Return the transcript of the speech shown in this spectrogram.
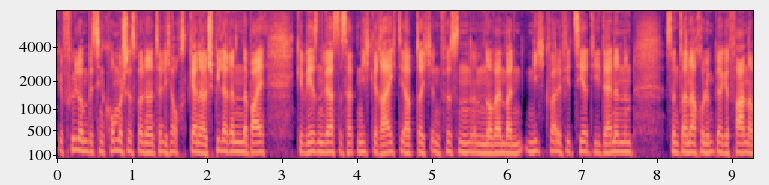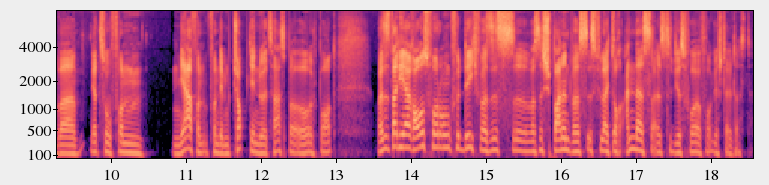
Gefühl ein bisschen komisch ist, weil du natürlich auch gerne als Spielerin dabei gewesen wärst. Das hat nicht gereicht. Ihr habt euch in Füssen im November nicht qualifiziert. Die Däninnen sind dann nach Olympia gefahren, aber jetzt so von, ja, von, von dem Job, den du jetzt hast bei Eurosport. Was ist da die Herausforderung für dich? Was ist, äh, was ist spannend? Was ist vielleicht auch anders, als du dir es vorher vorgestellt hast?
